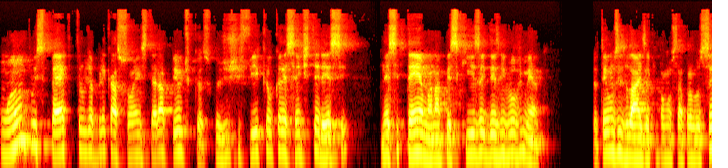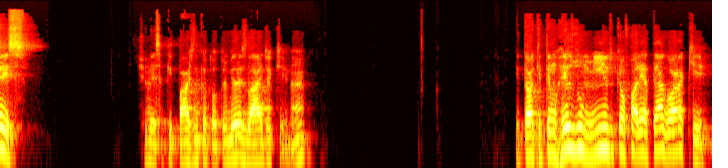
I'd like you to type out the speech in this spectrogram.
um amplo espectro de aplicações terapêuticas, que justifica o crescente interesse nesse tema, na pesquisa e desenvolvimento. Eu tenho uns slides aqui para mostrar para vocês. Deixa eu ver se aqui página que eu estou. Primeiro slide aqui, né? Então aqui tem um resuminho do que eu falei até agora aqui,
